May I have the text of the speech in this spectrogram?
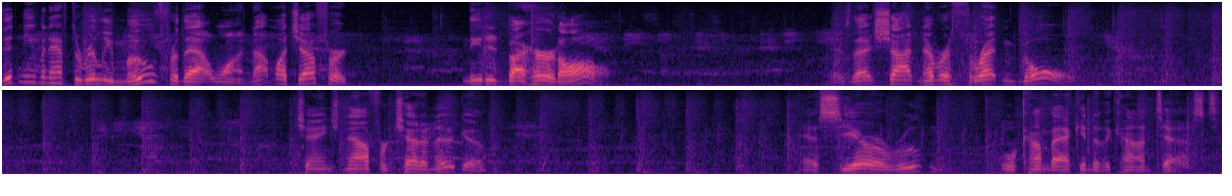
didn't even have to really move for that one. Not much effort needed by her at all. As that shot never threatened goal. Change now for Chattanooga. as Sierra Rutan will come back into the contest.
